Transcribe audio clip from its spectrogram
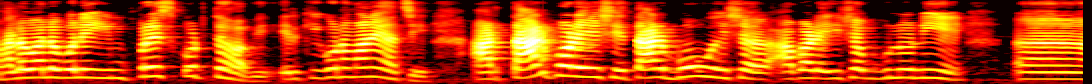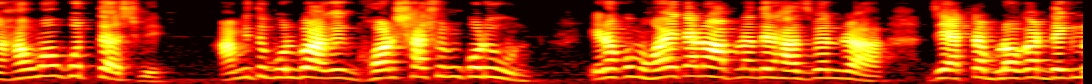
ভালো ভালো বলে ইমপ্রেস করতে হবে, এর কি কোনো মানে আছে? আর তারপরে এসে, তার বউ এসে আবার এইসবগুলো নিয়ে হাউমাউ করতে আসবে। আমি তো বলব আগে ঘর শাসন করুন। এরকম হয় কেন আপনাদের হাজব্যান্ডরা যে একটা ব্লগার দেখল,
